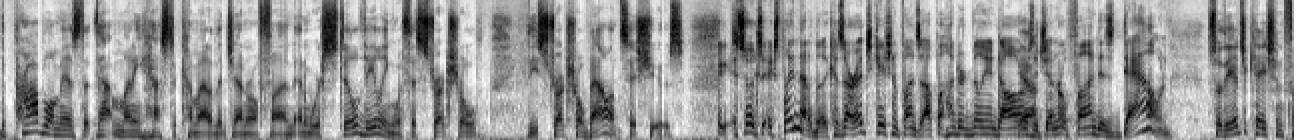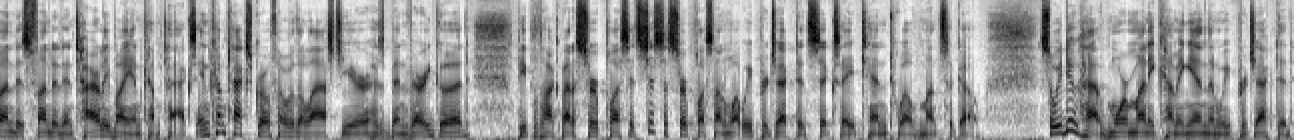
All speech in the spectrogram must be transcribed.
The problem is that that money has to come out of the general fund, and we're still dealing with this structural, these structural balance issues. So ex- explain that a bit, because our education fund's up 100 million dollars. Yeah. The general fund is down. So the education fund is funded entirely by income tax. Income tax growth over the last year has been very good. People talk about a surplus. It's just a surplus on what we projected 6, 8, 10, 12 months ago. So we do have more money coming in than we projected,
